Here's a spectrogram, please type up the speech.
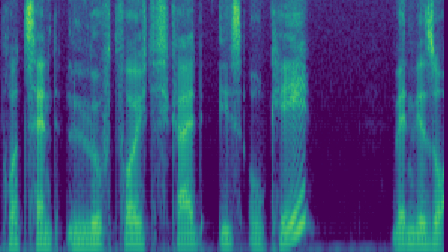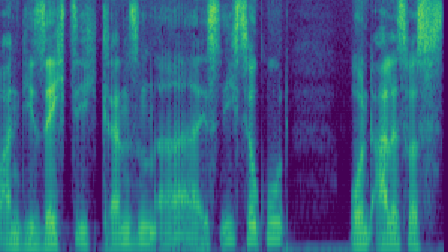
Prozent Luftfeuchtigkeit ist okay. Wenn wir so an die 60 grenzen, ah, ist nicht so gut. Und alles, was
